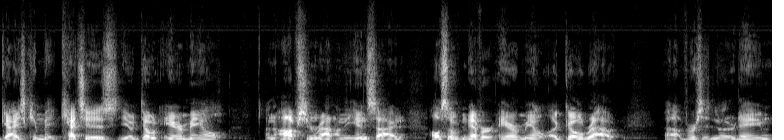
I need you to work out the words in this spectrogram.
guys can make catches. You know, don't airmail an option route on the inside. Also, never airmail a go route uh, versus Notre Dame.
